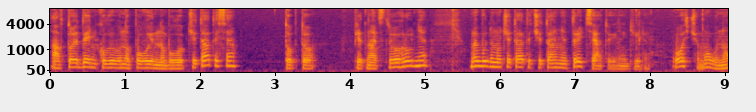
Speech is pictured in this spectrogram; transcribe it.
а в той день, коли воно повинно було б читатися, тобто 15 грудня, ми будемо читати читання 30-ї неділі. Ось чому воно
